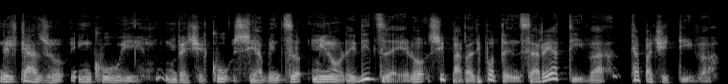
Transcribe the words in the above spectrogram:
Nel caso in cui invece Q sia minore di 0 si parla di potenza reattiva capacitiva.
